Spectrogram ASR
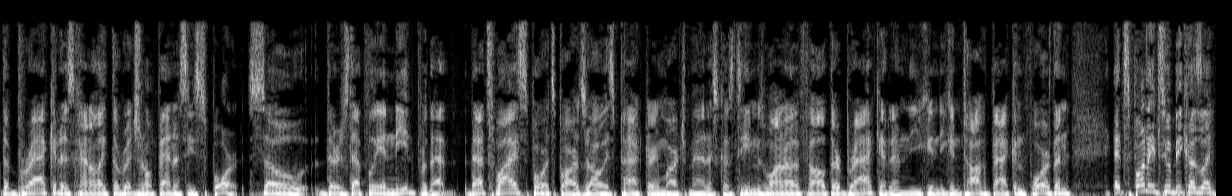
the bracket is kind of like the original fantasy sport. So there's definitely a need for that. That's why sports bars are always packed during March Madness because teams want to fill out their bracket and you can you can talk back and forth. And it's funny too because like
